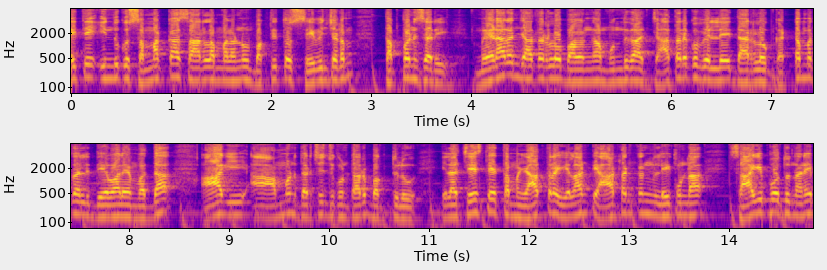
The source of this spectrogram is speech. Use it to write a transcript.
అయితే ఇందుకు సమ్మక్క సారలమ్మలను భక్తితో సేవించడం తప్పనిసరి. మేడారం జాతరలో భాగంగా ముందుగా జాతరకు వెళ్ళే దారిలో గట్టమ్మ తల్లి దేవాలయం వద్ద ఆగి ఆ అమ్మను దర్శించుకుంటారు భక్తులు. ఇలా చేస్తే తమ యాత్ర ఎలాంటి ఆటంకం లేకుండా సాగిపోతుందనే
